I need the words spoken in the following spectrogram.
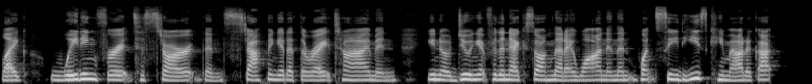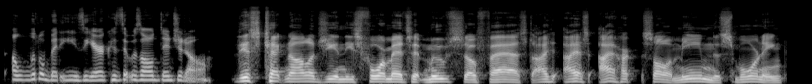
like waiting for it to start, then stopping it at the right time, and you know, doing it for the next song that I want. And then once CDs came out, it got a little bit easier because it was all digital. this technology and these formats it moves so fast. I I, I heard, saw a meme this morning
